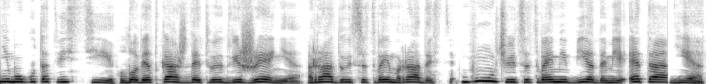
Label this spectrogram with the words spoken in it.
не могут отвести, ловят каждое твое движение, радуются твоим радостям, мучаются твоими бедами. Это нет,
